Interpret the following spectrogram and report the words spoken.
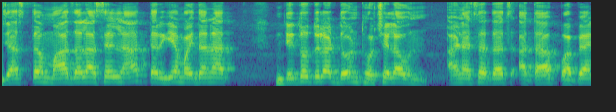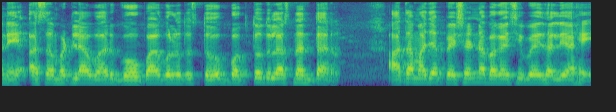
जास्त माज आला असेल ना तर या मैदानात. देतो तुला दोन ठोसे लावून. आणि असतच आता पप्याने असं म्हटल्यावर गोपाळ बोलत असतो बघतो तुलाच नंतर. आता माझ्या पेशंटना बघायची वेळ झाली आहे.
